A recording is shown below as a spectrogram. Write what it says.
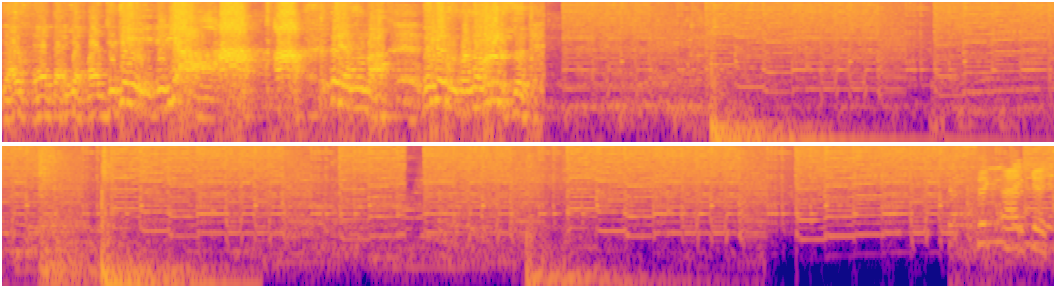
Ya Serdar yabancı değilim ya. Ah, ah, öyle vurma. Öyle vurma ne olursun. Erkek.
